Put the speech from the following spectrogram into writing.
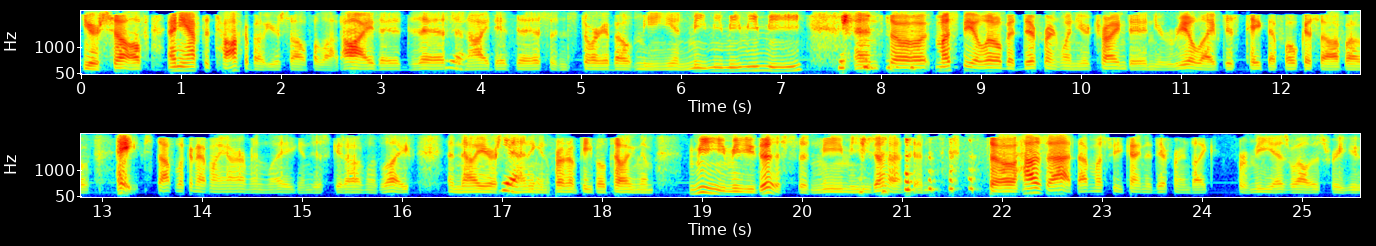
yourself, and you have to talk about yourself a lot. I did this, yeah. and I did this, and story about me, and me, me, me, me, me. and so it must be a little bit different when you're trying to, in your real life, just take the focus off of, hey, stop looking at my arm and leg, and just get on with life. And now you're standing yeah. in front of people telling them, me, me, this, and me, me, that. and so how's that? That must be kind of different, like for me as well as for you?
